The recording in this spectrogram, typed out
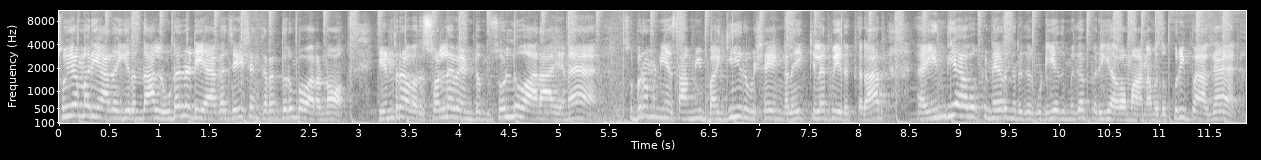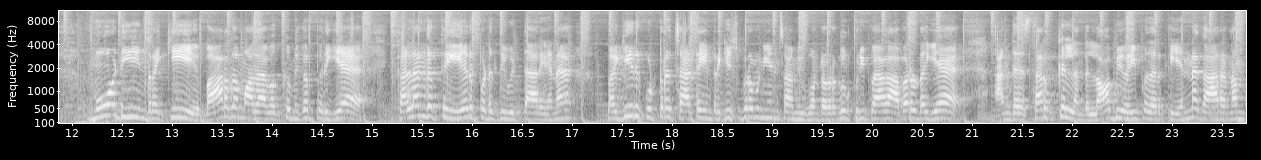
சுயமரியாதை இருந்தால் உடனடியாக ஜெய்சங்கரை திரும்ப வரணும் என்று அவர் சொல்ல வேண்டும் சொல்லுவாரா என சுப்பிரமணிய சாமி பகீர் விஷயங்களை கிளப்பி இருக்கிறார். இந்தியாவுக்கு நேர்ந்திருக்கக்கூடியது மிகப்பெரிய அவமானம். அது குறிப்பாக மோடி இன்றைக்கு பாரத மாதாவுக்கு மிகப்பெரிய களங்கத்தை ஏற்படுத்தி விட்டார் என பகீர் குற்றச்சாட்டை இன்றைக்கு சுப்பிரமணியன் சாமி போன்றவர்கள் குறிப்பாக அவருடைய அந்த சர்க்கிள் அந்த லாபி வைப்பதற்கு என்ன காரணம்?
